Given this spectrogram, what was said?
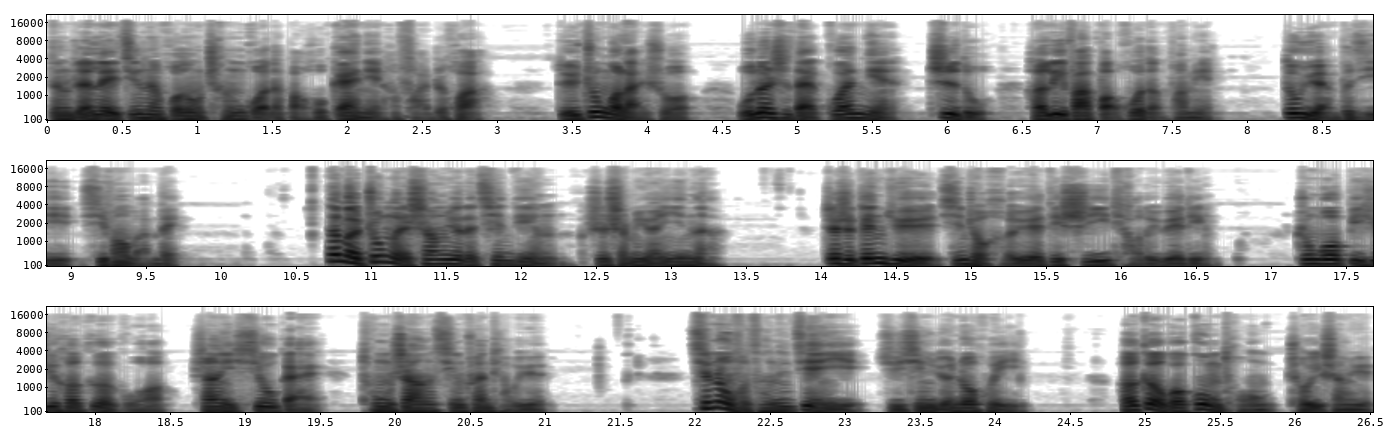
等人类精神活动成果的保护概念和法制化，对于中国来说，无论是在观念、制度和立法保护等方面，都远不及西方完备。那么，中美商约的签订是什么原因呢？这是根据《辛丑合约》第十一条的约定，中国必须和各国商议修改。通商行船条约，清政府曾经建议举行圆桌会议，和各国共同筹议商约，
